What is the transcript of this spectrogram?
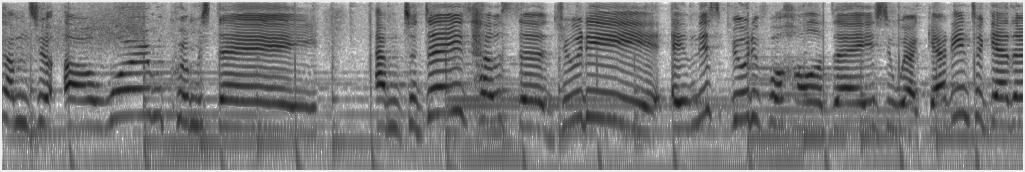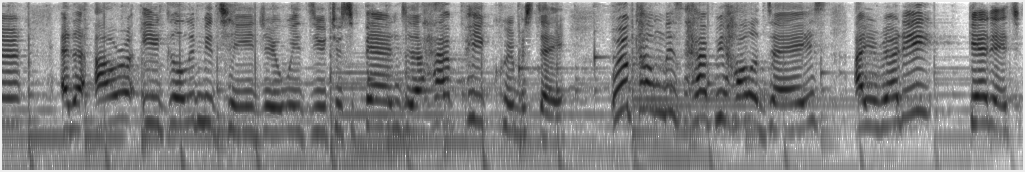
welcome to a warm Christmas Day. I'm today's host, uh, Judy. In these beautiful holidays, we are getting together at our EagerLED with you to spend a happy Christmas Day. Welcome these happy holidays. Are you ready? Get it.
